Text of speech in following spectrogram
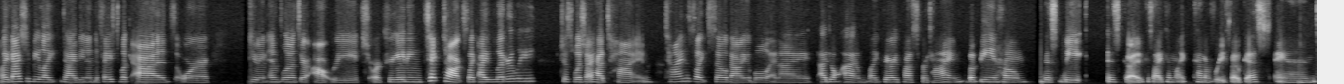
Like I should be like diving into Facebook ads or doing influencer outreach or creating TikToks. Like I literally just wish I had time. Time is like so valuable and I I don't I'm like very pressed for time, but being home this week is good because I can like kind of refocus and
